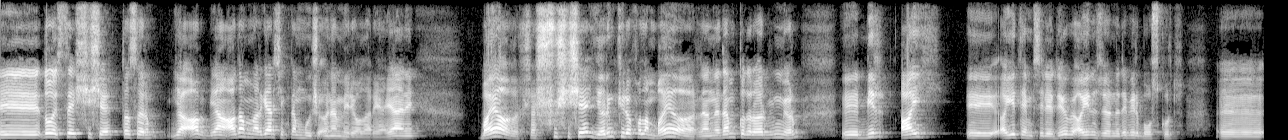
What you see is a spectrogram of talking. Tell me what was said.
Ee, dolayısıyla şişe, tasarım. Ya abi ya adamlar gerçekten bu işe önem veriyorlar ya. Yani bayağı ağır. Ya şu şişe yarım kilo falan bayağı ağır. Yani neden bu kadar ağır bilmiyorum. Ee, bir ay e, ayı temsil ediyor ve ayın üzerinde de bir bozkurt. Ee,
